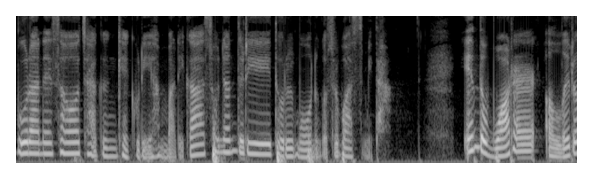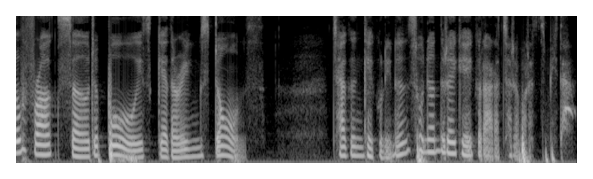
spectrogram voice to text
물 안에서 작은 개구리 한 마리가 소년들이 돌을 모으는 것을 보았습니다. In the water, a little frog saw the boys gathering stones. 작은 개구리는 소년들의 계획을 알아차려 버렸습니다.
